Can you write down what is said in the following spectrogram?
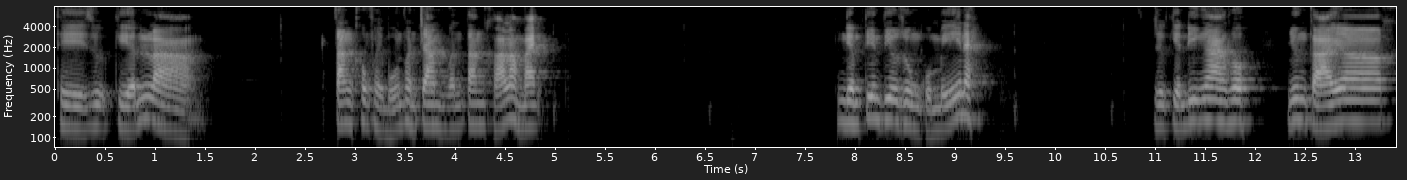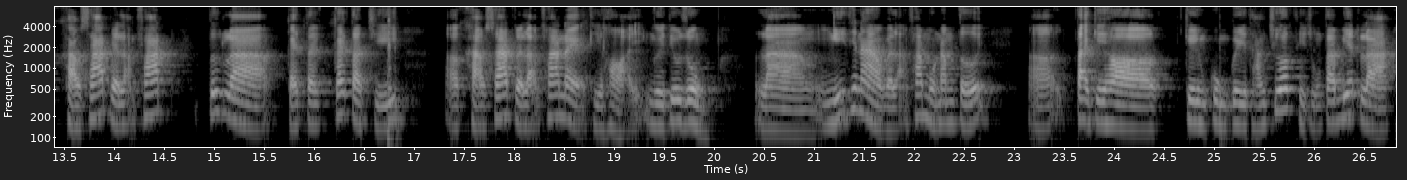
thì dự kiến là tăng 0,4% vẫn tăng khá là mạnh niềm tin tiêu dùng của Mỹ này dự kiến đi ngang thôi nhưng cái ờ, khảo sát về lạm phát tức là cái cách tạp chí ờ, khảo sát về lạm phát này thì hỏi người tiêu dùng là nghĩ thế nào về lạm phát một năm tới. À, tại kỳ họp kỳ cùng kỳ tháng trước thì chúng ta biết là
